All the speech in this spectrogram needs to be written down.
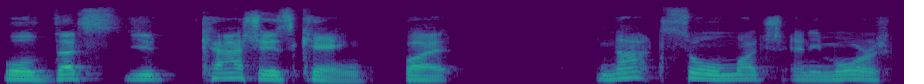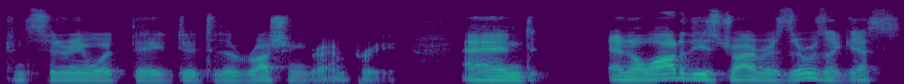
Well, that's you. Cash is king, but not so much anymore, considering what they did to the Russian Grand Prix. And and a lot of these drivers there was i guess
